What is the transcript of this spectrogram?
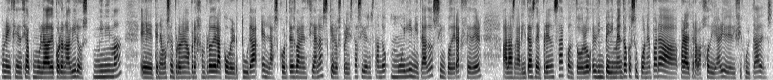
una incidencia acumulada de coronavirus mínima, eh, tenemos el problema, por ejemplo, de la cobertura en las Cortes Valencianas, que los periodistas siguen estando muy limitados sin poder acceder a las garitas de prensa con todo el impedimento que supone para, para el trabajo diario y de dificultades.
